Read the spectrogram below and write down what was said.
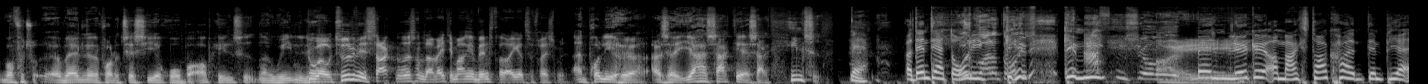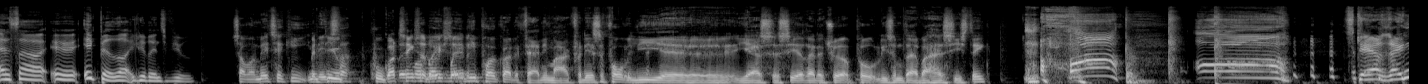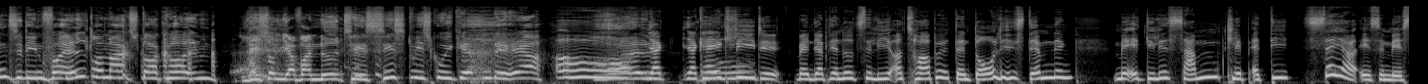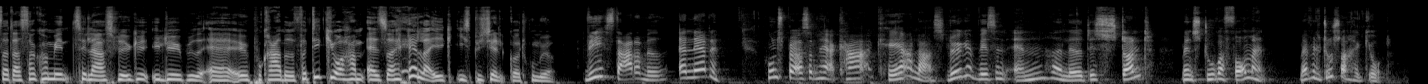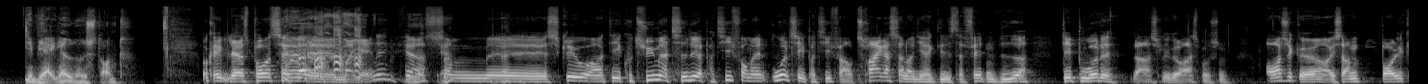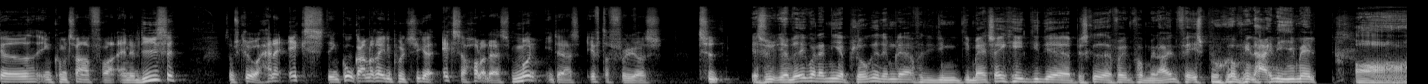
Hvorfor, hvad er det, der får dig til at sige, at jeg råber op hele tiden og er uenig? Du har jo tydeligvis sagt noget, som der er rigtig mange i Venstre, der ikke er tilfreds med. Ej, prøv lige at høre. Altså, jeg har sagt det, jeg har sagt hele tiden. Ja, og den der dårlige der kemi mellem Lykke og Mark Stockholm, den bliver altså øh, ikke bedre i løbet af interviewet. Som var med til at give Men de Venstre... kunne godt tænke sig, at du ikke sagde lige prøve at gøre det færdigt, Mark, for det så får vi lige øh, jeres serieredaktør på, ligesom da jeg var her sidst, ikke? Åh! Skal jeg ringe til dine forældre, Mark Stockholm? Ligesom jeg var nødt til sidst, vi skulle igennem det her. Oh, jeg, jeg kan ikke lide det, men jeg bliver nødt til lige at toppe den dårlige stemning med et lille sammenklip af de seer-sms'er, der så kom ind til Lars Lykke i løbet af øh, programmet, for de gjorde ham altså heller ikke i specielt godt humør. Vi starter med Annette. Hun spørger sådan her, Kar, kære Lars Lykke, hvis en anden havde lavet det stunt, mens du var formand, hvad ville du så have gjort? Jamen, jeg har ikke lavet noget stunt. Okay, lad os prøve at tage øh, Marianne her, som øh, skriver, det er kutume at tidligere partiformand, uanset partifarve, trækker sig, når de har givet stafetten videre. Det burde Lars Løkke Rasmussen også gøre. Og i samme boldgade en kommentar fra Annelise, som skriver, han er X. Det er en god gammel regel i politik, at X'er holder deres mund i deres efterfølgers tid. Jeg, synes, jeg ved ikke, hvordan I har plukket dem der, fordi de, de matcher ikke helt de der beskeder, jeg får ind på min egen Facebook og min egen e-mail. Åh, oh,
